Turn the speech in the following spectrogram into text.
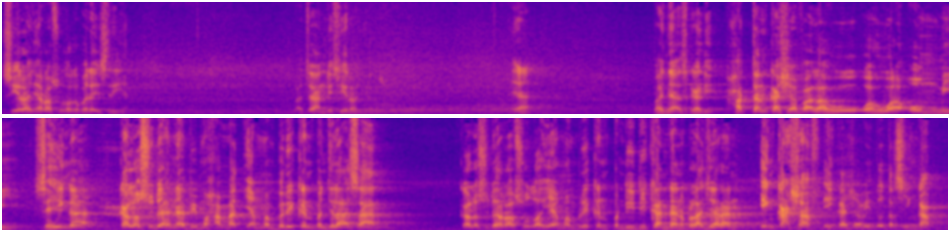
Sirahnya Rasulullah kepada istrinya. Bacaan di sirahnya Rasulullah. Ya. Banyak sekali. Hatan kasyafalahu wa huwa ummi. Sehingga kalau sudah Nabi Muhammad yang memberikan penjelasan kalau sudah Rasulullah yang memberikan pendidikan dan pelajaran ingkasyaf ingkasyaf itu tersingkap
